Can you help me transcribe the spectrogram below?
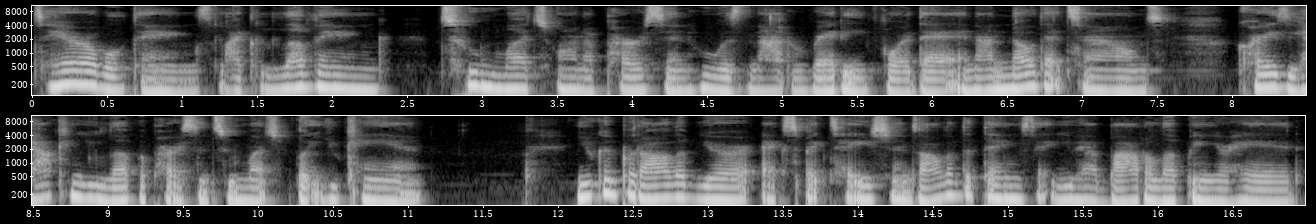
terrible things like loving too much on a person who is not ready for that. And I know that sounds crazy. How can you love a person too much? But you can. You can put all of your expectations, all of the things that you have bottled up in your head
